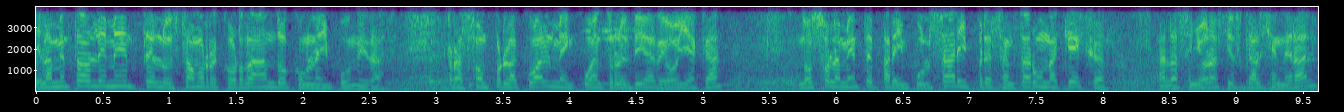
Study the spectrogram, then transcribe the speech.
Y lamentablemente lo estamos recordando con la impunidad, razón por la cual me encuentro el día de hoy acá, no solamente para impulsar y presentar una queja a la señora fiscal general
